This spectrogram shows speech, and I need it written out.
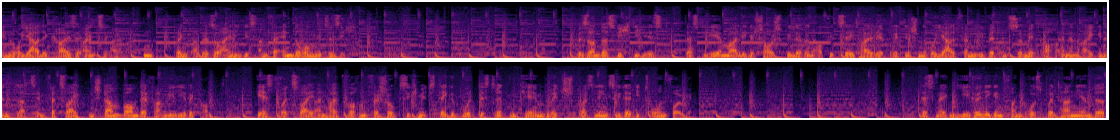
In royale Kreise einzuheiraten, bringt aber so einiges an Veränderung mit sich. Besonders wichtig ist, dass die ehemalige Schauspielerin offiziell Teil der britischen Royal Family wird und somit auch einen eigenen Platz im verzweigten Stammbaum der Familie bekommt. Erst vor zweieinhalb Wochen verschob sich mit der Geburt des dritten Cambridge-Sprösslings wieder die Thronfolge. Dass Meghan je Königin von Großbritannien wird,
